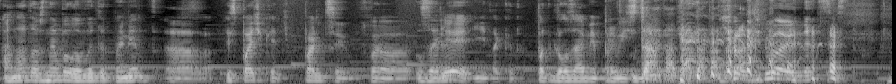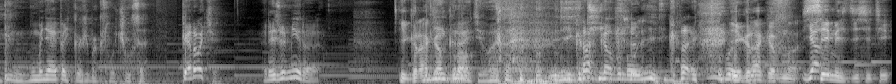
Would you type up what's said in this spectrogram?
Она должна была в этот момент э, испачкать пальцы в э, зале и так это под глазами провести. Да, да, да, да, Я убиваю нацистов. Блин, у меня опять кэшбэк случился. Короче, резюмируя. Игра Не говно. играйте в это. Игра говно, не играйте в это. Игра говно. Я- 7 из 10.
